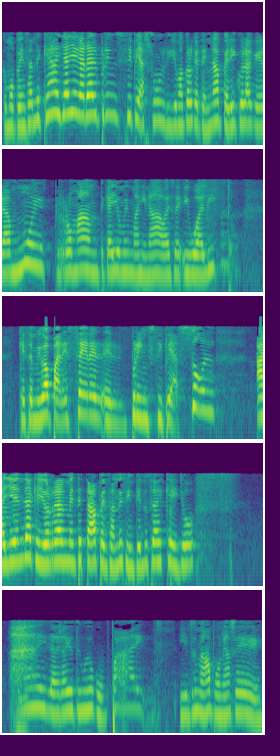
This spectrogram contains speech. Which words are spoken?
como pensando que ah, ya llegará el príncipe azul y yo me acuerdo que tenía una película que era muy romántica y yo me imaginaba ese igualito que se me iba a aparecer el, príncipe azul. Allende a que yo realmente estaba pensando y sintiendo sabes que yo ay la verdad yo estoy muy ocupada y, y entonces me van a poner a hacer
